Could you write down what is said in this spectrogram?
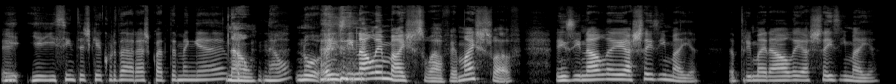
É. E, e aí sim tens que acordar às quatro da manhã? Não. Não? No, em é mais suave, é mais suave. Em Zinal é às seis e meia. A primeira aula é às seis e meia.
